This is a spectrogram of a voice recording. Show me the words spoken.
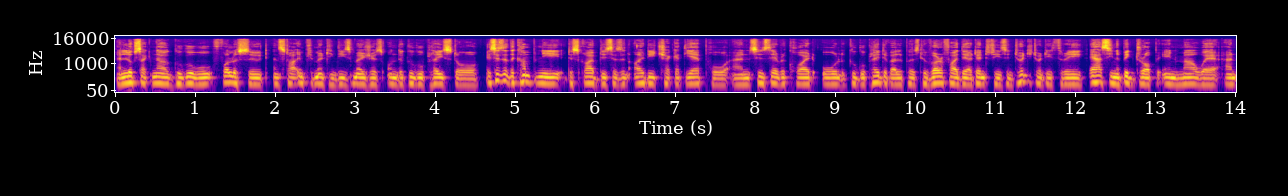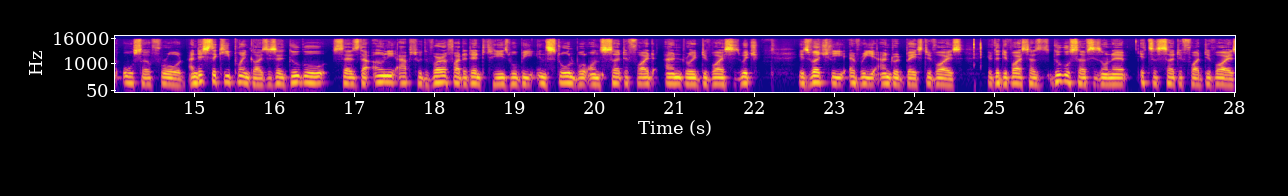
And looks like now Google will follow suit and start implementing these measures on the Google Play Store. It says that the company described this as an ID check at the airport. And since they required all Google Play developers to verify their identities in 2023, it has seen a big drop in malware and also fraud. And this is the key point, guys. It says Google says that only apps with verified identities will be installable on certified Android devices, which is virtually every Android based device. If the device has Google services on it, it's a certified device.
